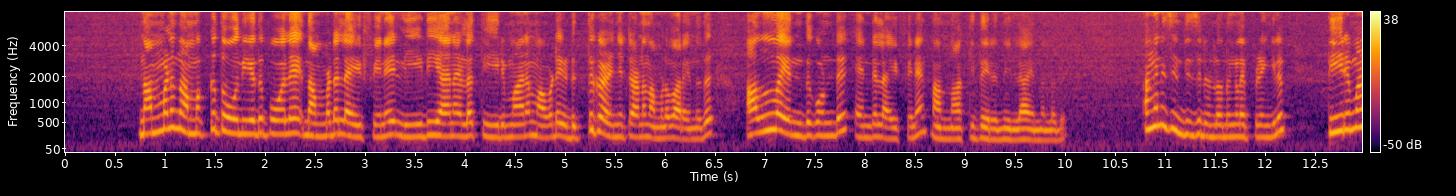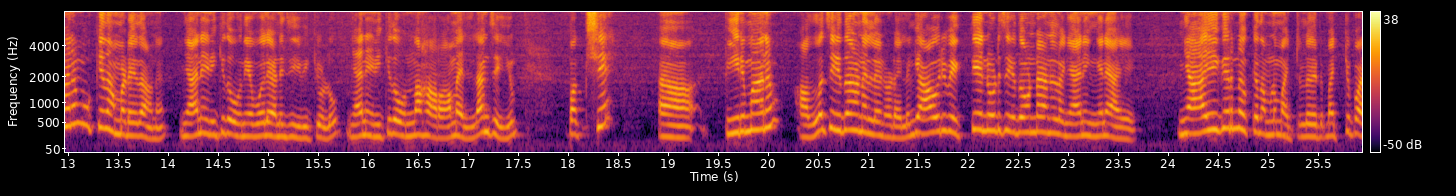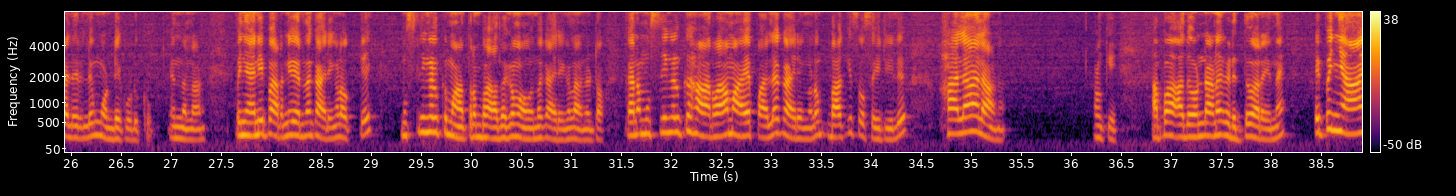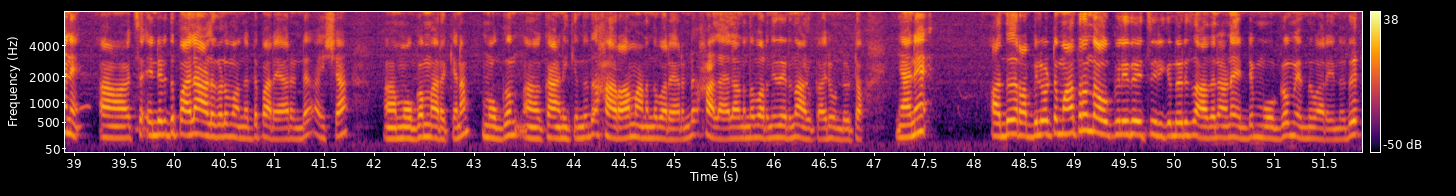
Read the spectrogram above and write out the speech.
നമ്മൾ നമുക്ക് തോന്നിയതുപോലെ നമ്മുടെ ലൈഫിനെ ലീഡ് ചെയ്യാനുള്ള തീരുമാനം അവിടെ എടുത്തു കഴിഞ്ഞിട്ടാണ് നമ്മൾ പറയുന്നത്. അല്ല എന്തുകൊണ്ട് എന്റെ ലൈഫിനെ നന്നാക്കി തരുന്നില്ല എന്നുള്ളത്. അങ്ങനെ ചിന്തിച്ചിട്ടുണ്ടോ നിങ്ങൾ എപ്പോഴെങ്കിലും? തീരുമാനമൊക്കെ നമ്മുടേതാണ്. ഞാൻ എനിക്ക് തോന്നിയ പോലെയാണ് ജീവിക്കുള്ളൂ. ഞാൻ എനിക്ക് തോന്നുന്ന ഹറാമെല്ലാം ചെയ്യും. പക്ഷേ തീരുമാനം അള്ള ചെയ്തതാണല്ലോ എന്നോട്. അല്ലെങ്കിൽ ആ ഒരു വ്യക്തി എന്നോട് ചെയ്തുകൊണ്ടാണല്ലോ ഞാൻ ഇങ്ങനെ ആയേ. ന്യായീകരണമൊക്കെ നമ്മൾ മറ്റുള്ളവർ മറ്റു പലരിലും കൊണ്ടേ കൊടുക്കും എന്നുള്ളതാണ്. ഇപ്പം ഞാൻ ഈ പറഞ്ഞു വരുന്ന കാര്യങ്ങളൊക്കെ മുസ്ലിങ്ങൾക്ക് മാത്രം ബാധകമാവുന്ന കാര്യങ്ങളാണ് കേട്ടോ. കാരണം മുസ്ലിങ്ങൾക്ക് ഹറാമായ പല കാര്യങ്ങളും ബാക്കി സൊസൈറ്റിയിൽ ഹലാലാണ്. ഓക്കെ. അപ്പോൾ അതുകൊണ്ടാണ് എടുത്തു പറയുന്നത്. ഇപ്പം ഞാൻ എന്റെ അടുത്ത് പല ആളുകളും വന്നിട്ട് പറയാറുണ്ട് ഐഷ മുഖം മറയ്ക്കണം. മുഖം കാണിക്കുന്നത് ഹറാമാണെന്ന് പറയാറുണ്ട്. ഹലാലാണെന്ന് പറഞ്ഞു തരുന്ന ആൾക്കാരും ഉണ്ട് കേട്ടോ. ഞാൻ അത് റബ്ബിലോട്ട് മാത്രം തവക്കൽ ചെയ്ത് വെച്ചിരിക്കുന്ന ഒരു സാധനമാണ് എന്റെ മുഖം എന്ന് പറയുന്നത്.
